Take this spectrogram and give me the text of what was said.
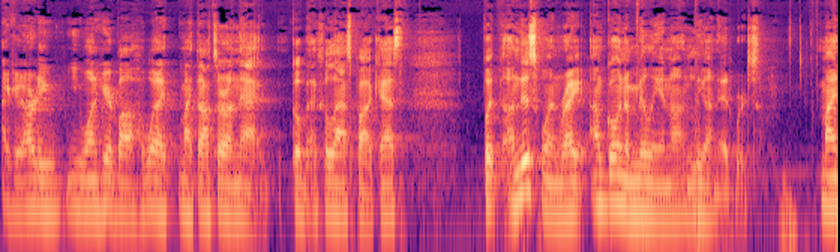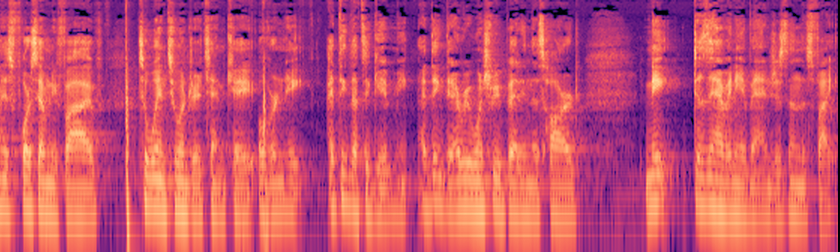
I could already, you want to hear about what I, my thoughts are on that, go back to the last podcast. But on this one, right, I'm going a million on Leon Edwards. Minus 475 to win 210K over Nate. I think that's a give me. I think that everyone should be betting this hard. Nate doesn't have any advantages in this fight.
